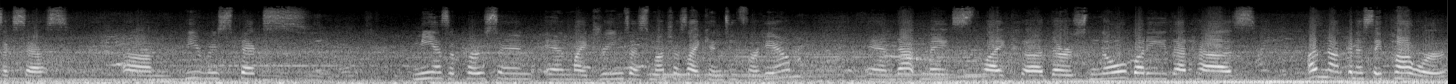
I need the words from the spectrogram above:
success. Um, he respects me as a person and my dreams as much as I can do for him, and that makes like uh, there's nobody that has. I'm not gonna say power,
